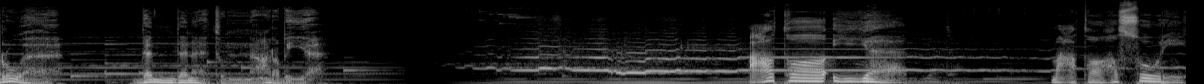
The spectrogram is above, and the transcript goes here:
روى دندنات عربية. عطائيات مع طه الصوري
